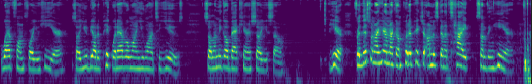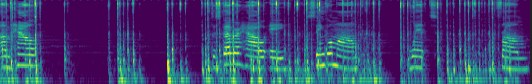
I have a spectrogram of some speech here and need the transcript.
web form for you here. So you'll be able to pick whatever one you want to use. So let me go back here and show you. So here, for this one right here, I'm not gonna put a picture. I'm just gonna type something here. Um, how discover how a single mom went from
